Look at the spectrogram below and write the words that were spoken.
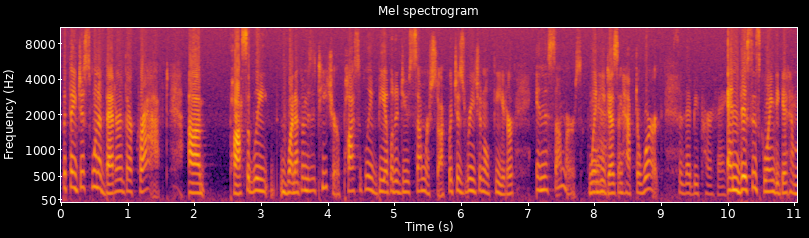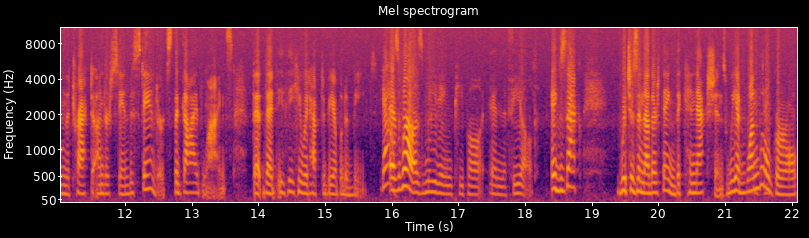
but they just want to better their craft. Um, possibly one of them is a teacher, possibly be able to do summer stock, which is regional theater in the summers when he doesn't have to work. So that'd be perfect. And this is going to get him on the track to understand the standards, the guidelines that, that he would have to be able to meet. Yeah, as well as meeting people in the field. exactly. Which is another thing, the connections. We had one little girl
